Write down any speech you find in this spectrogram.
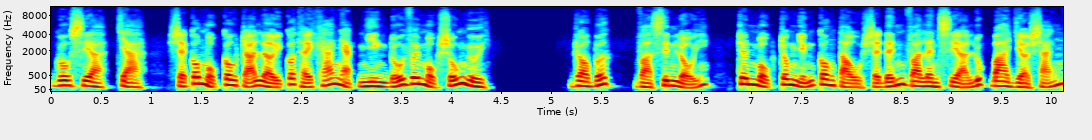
Gosia, chà, sẽ có một câu trả lời có thể khá ngạc nhiên đối với một số người. Robert, và xin lỗi, trên một trong những con tàu sẽ đến Valencia lúc 3 giờ sáng,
